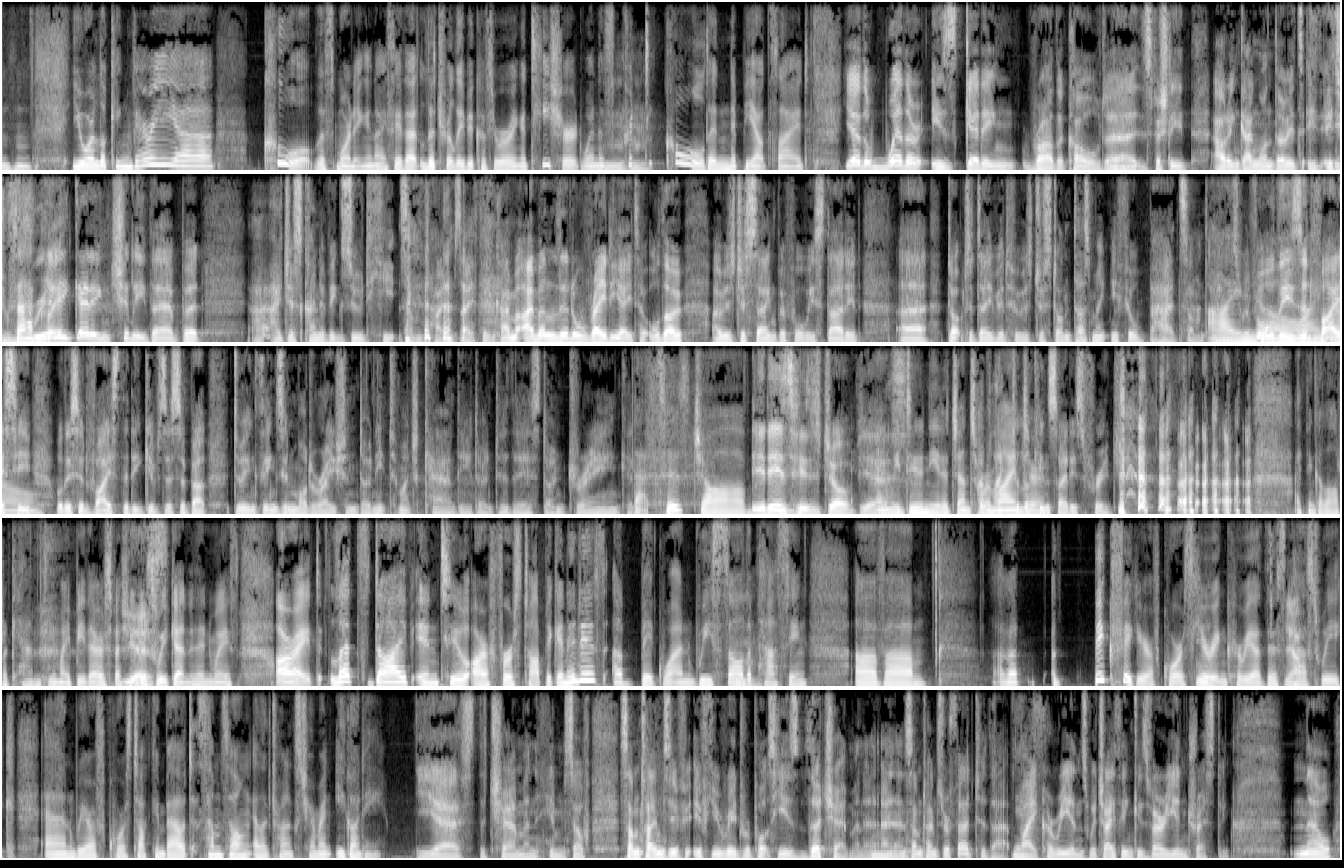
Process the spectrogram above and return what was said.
You are looking very uh, cool this morning, and I say that literally because you're wearing a t-shirt when it's pretty cold and nippy outside. Yeah, the weather is getting rather cold, uh, especially out in Gangwon-do. It's it, it's Exactly. really getting chilly there, but. I just kind of exude heat sometimes. I think I'm I'm a little radiator. Although I was just saying before we started, uh, Dr. David, who was just on, does make me feel bad sometimes I with all these advice he all this advice that he gives us about doing things in moderation. Don't eat too much candy. Don't do this. Don't drink. And That's his job. it is his job. Yes, And we do need a gentle I'd like reminder. to look inside his fridge. I think a lot of candy might be there, especially this weekend, anyways. All right, let's dive into our first topic, and it is a big one. We saw Hmm. the passing of, um, of a, a big figure, of course, here in Korea this Hmm. Yeah. past week, and we are, of course, talking about Samsung Electronics chairman Lee. Yes, the chairman himself. Sometimes, if, if you read reports, he is the chairman, and, and sometimes referred to that by Koreans, which I think is very interesting. Now,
